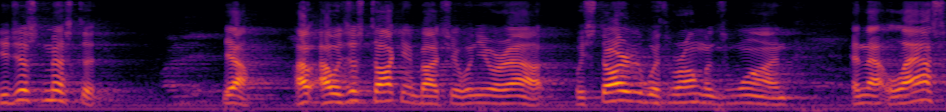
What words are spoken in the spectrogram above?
You just missed it. Yeah. I, I was just talking about you when you were out. We started with Romans 1, and that last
